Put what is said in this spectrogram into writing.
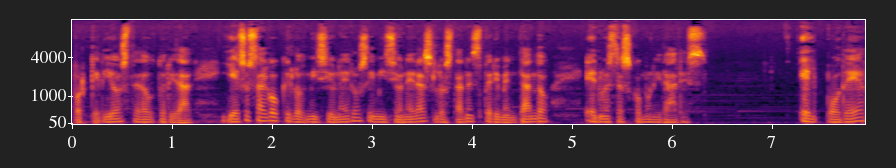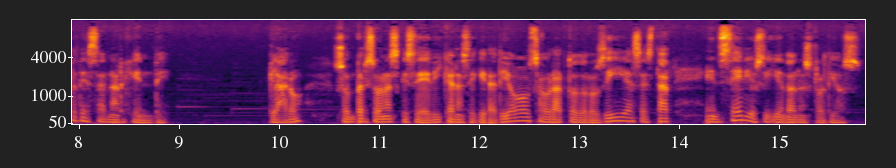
porque Dios te da autoridad. Y eso es algo que los misioneros y misioneras lo están experimentando en nuestras comunidades. El poder de sanar gente. Claro, son personas que se dedican a seguir a Dios, a orar todos los días, a estar en serio siguiendo a nuestro Dios.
